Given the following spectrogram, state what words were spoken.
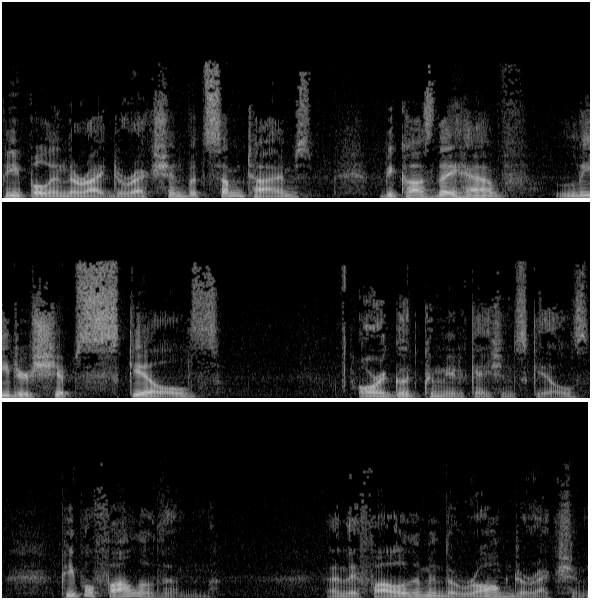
people in the right direction, but sometimes because they have leadership skills or good communication skills, people follow them and they follow them in the wrong direction.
